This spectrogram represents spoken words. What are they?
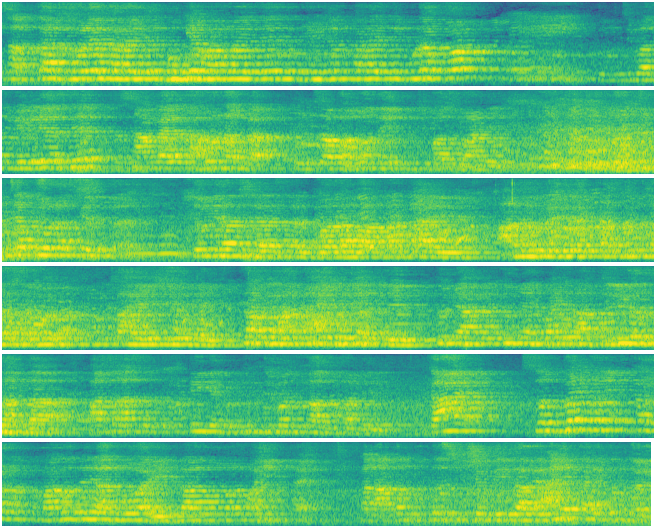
सत्कार सोहळे करायचे भुके बनवायचे नियोजन करायचे पुढं कोण? तुमची बाजू वेगळी असेल तर सांगायला घाबरू नका. तुमचा भाऊ नाही तुमची बाजू मांडेल तुमच्या दोन असेल तर. तुम्ही असे असाल बोला बाबा काय तुमच्यासमोर विषय नाही चांगला काय विचारले तुम्ही आम्ही तुम्ही पाहिजे आमचे लीडर सांगता असं असं ठीक आहे पण तुमची बाजू बाजू मांडेल काय? सगळं करावं लागतं. माझा तरी अनुभव आहे इथला अनुभव मला माहीत नाही. कारण आता फक्त शिक्षक ते झाले अनेक कार्यक्रम झाले.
